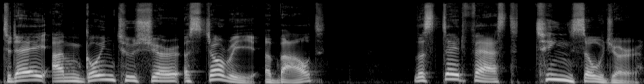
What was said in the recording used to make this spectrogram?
Today I'm going to share a story about the steadfast tin soldier.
